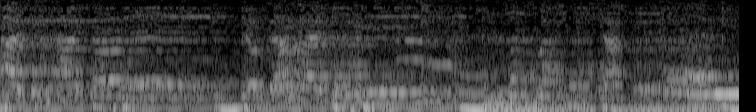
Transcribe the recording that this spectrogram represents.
爱情爱着你，就像爱着你，春风化作相思的雨。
